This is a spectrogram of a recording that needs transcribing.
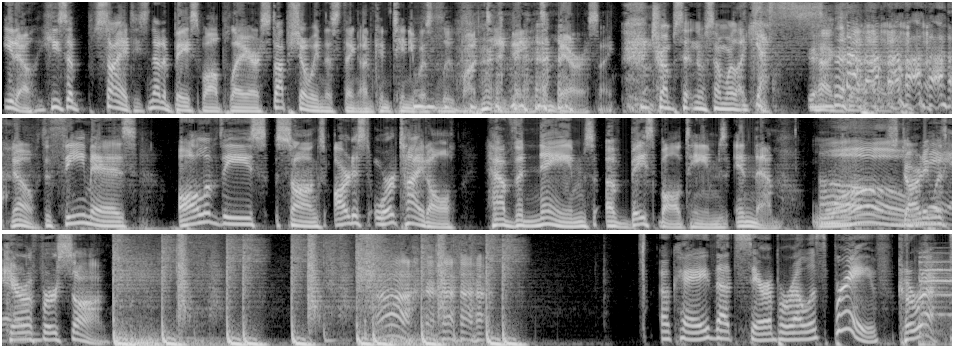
you know, he's a scientist, not a baseball player. Stop showing this thing on continuous loop on TV. It's embarrassing. Trump sitting there somewhere like, yes. No, the theme is all of these songs, artist or title, have the names of baseball teams in them. Whoa. Starting with man. Kara first song. Ah. Okay, that's Sara Bareilles Brave. Correct.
